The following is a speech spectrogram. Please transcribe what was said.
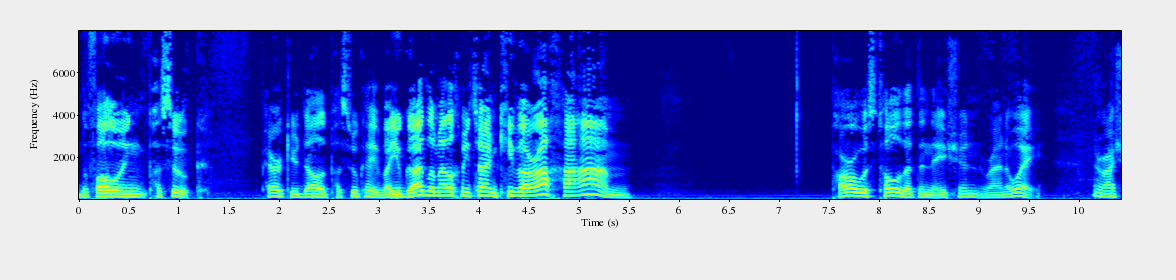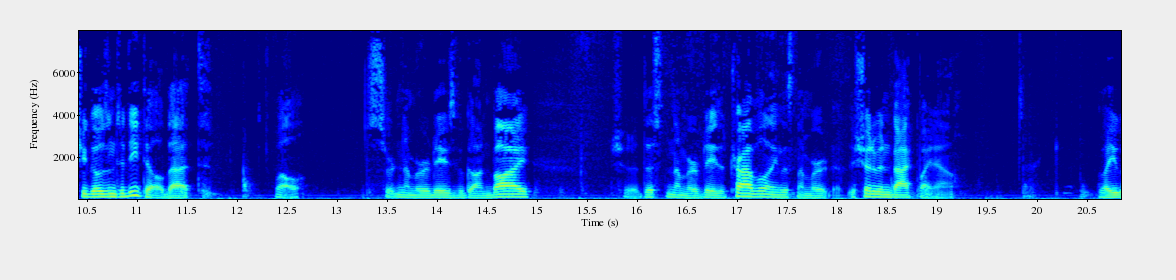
the following pasuk, Perak Yudalad pasuk Hey, Vayugad lemelech Mitzrayim kivarach ha'am. Paro was told that the nation ran away. And Rashi goes into detail that, well, a certain number of days have gone by, should this number of days of traveling, this number, it should have been back by now. According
